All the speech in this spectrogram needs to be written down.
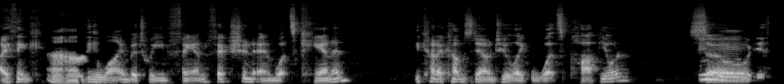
I think Uh-huh. the line between fan fiction and what's canon, it kind of comes down to like what's popular. So if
